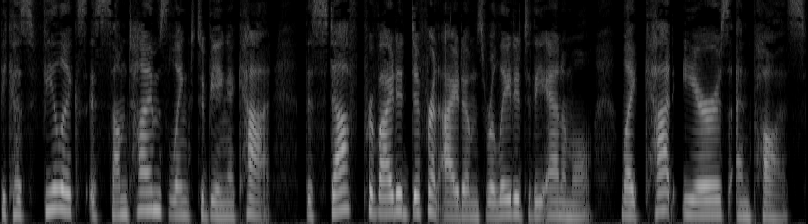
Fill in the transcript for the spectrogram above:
because Felix is sometimes linked to being a cat, the staff provided different items related to the animal, like cat ears and paws.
